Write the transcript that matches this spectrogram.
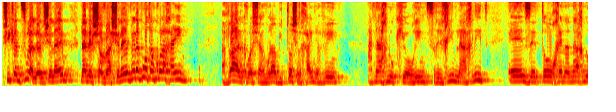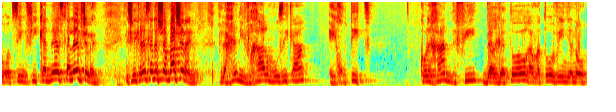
שייכנסו ללב שלהם, לנשמה שלהם וילוו אותם כל החיים. אבל כמו שאמרה בתו של חיים יבין, אנחנו כהורים צריכים להחליט איזה תוכן אנחנו רוצים שייכנס ללב שלהם, שייכנס לנשמה שלהם. ולכן נבחר מוזיקה איכותית. כל אחד לפי דרגתו, רמתו ועניינו.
